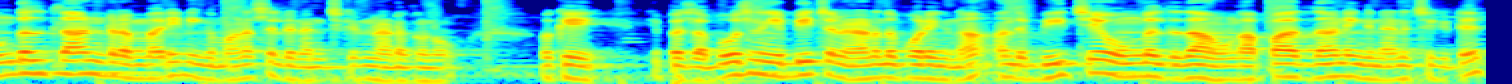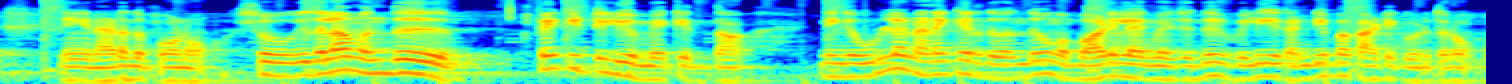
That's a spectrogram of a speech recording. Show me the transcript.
உங்கள்தான்ற மாதிரி நீங்கள் மனசில் நினச்சிக்கிட்டு நடக்கணும். ஓகே இப்போ சப்போஸ் நீங்கள் பீச்சில் நடந்து போகிறீங்கன்னா அந்த பீச்சே உங்களது தான் உங்கள் அப்பா தான் நீங்கள் நினச்சிக்கிட்டு நீங்கள் நடந்து போகணும். ஸோ இதெல்லாம் வந்து fake it till you make it தான். நீங்கள் உள்ளே நினைக்கிறது வந்து உங்கள் பாடி லாங்குவேஜ் வந்து வெளியே கண்டிப்பாக காட்டி கொடுத்துரும்.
